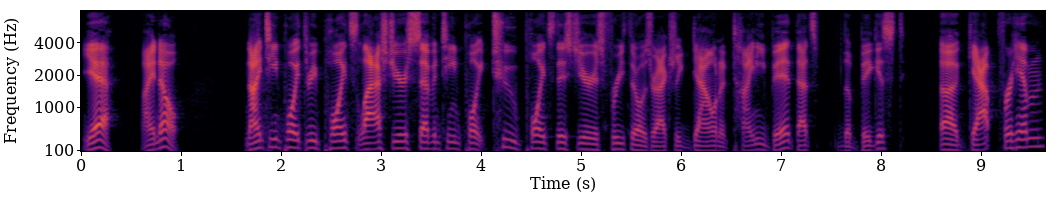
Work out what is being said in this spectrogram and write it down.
Yeah, I know. 19.3 points last year, 17.2 points this year. His free throws are actually down a tiny bit. That's the biggest uh, gap for him.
